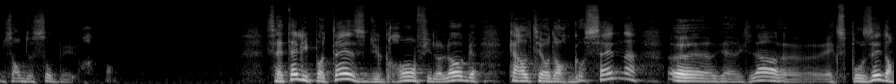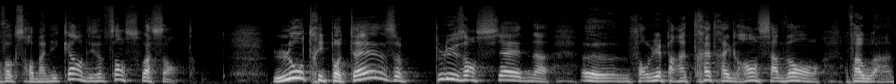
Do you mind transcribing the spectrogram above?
une sorte de saumure. C'était l'hypothèse du grand philologue Karl Theodor Gossen, euh, l'a euh, exposé dans Vox Romanica en 1960. L'autre hypothèse, plus ancienne, euh, formulée par un très très grand savant, enfin ou un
